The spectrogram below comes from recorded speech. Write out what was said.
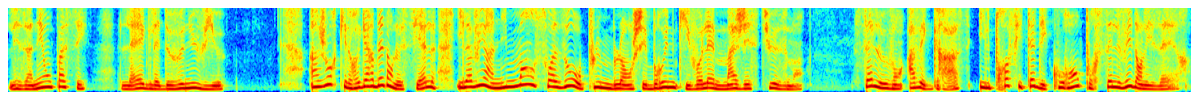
Les années ont passé, l'aigle est devenu vieux. Un jour qu'il regardait dans le ciel, il a vu un immense oiseau aux plumes blanches et brunes qui volait majestueusement. S'élevant avec grâce, il profitait des courants pour s'élever dans les airs.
